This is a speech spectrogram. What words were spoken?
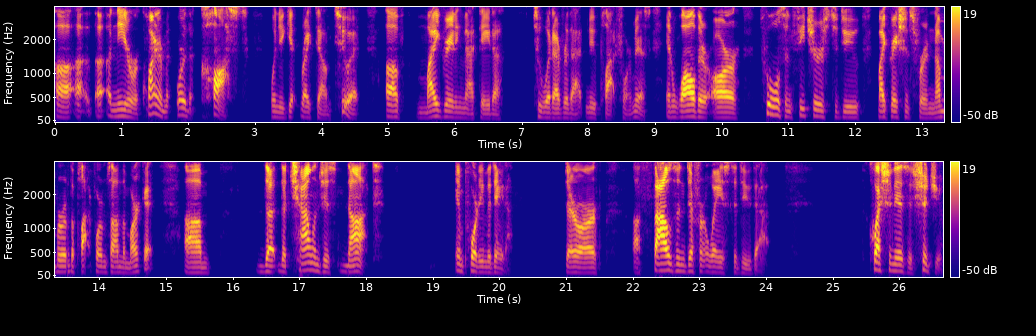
uh, a, a need or requirement or the cost when you get right down to it of migrating that data to whatever that new platform is. And while there are tools and features to do migrations for a number of the platforms on the market, um, the the challenge is not importing the data. There are a thousand different ways to do that. The question is, is should you?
